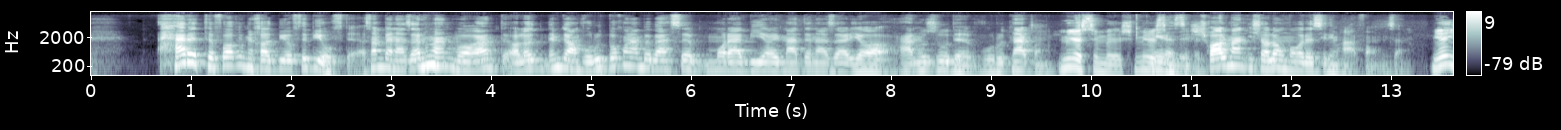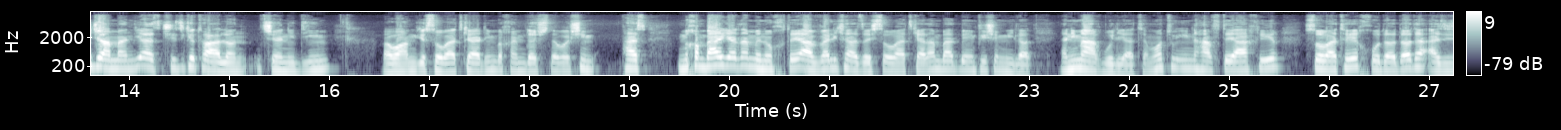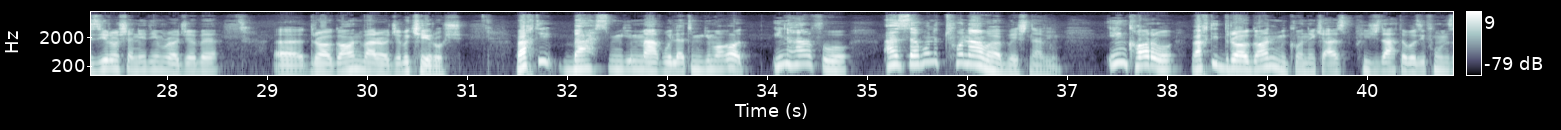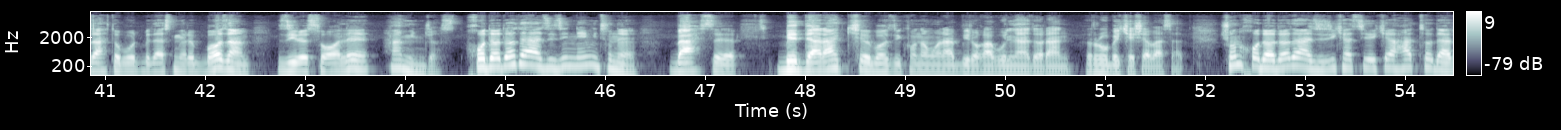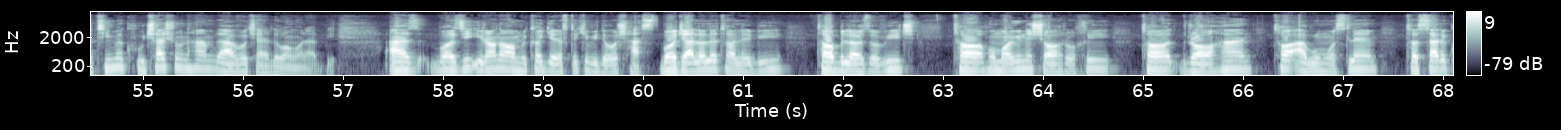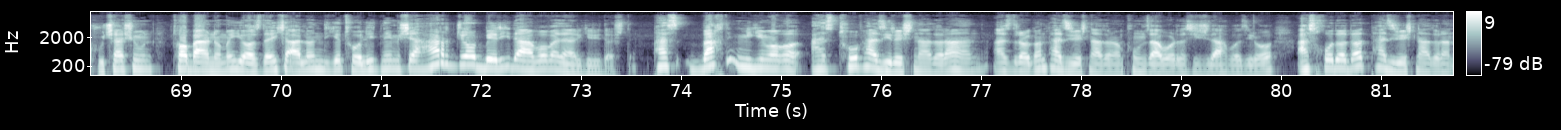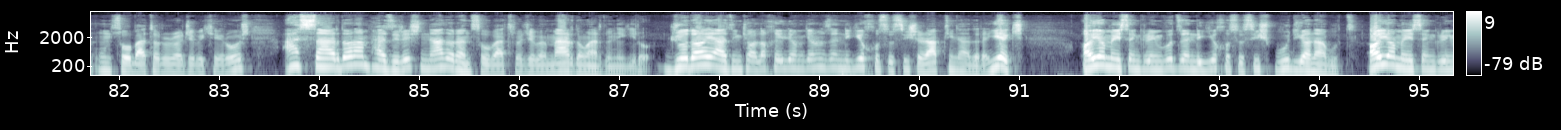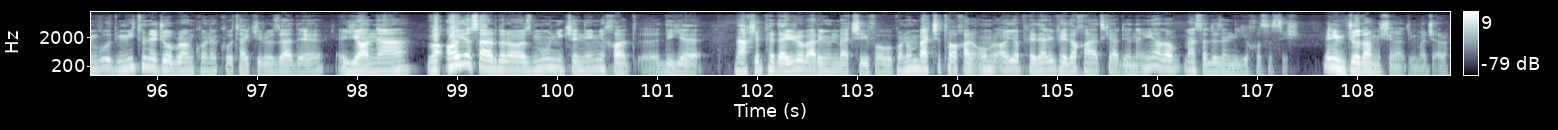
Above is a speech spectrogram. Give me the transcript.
هر اتفاقی می‌خواد بیفته بیفته. اصلا به نظر من واقعا حالا نمی‌دونم ورود بکنم به بحث مربی های مد نظر یا هنوز زوده ورود نکنم می‌رسیم بهش می‌رسیم, می‌رسیم بهش. حال من ایشالا اون موقع رسیدیم حرفامو می‌زنم. میان جمعندی از چیزی که تا الان شنیدیم و با هم دیگه صحبت کردیم بخوایم داشته باشیم. پس می‌خوام برگردم به نقطه اولی که ازش صحبت کردم بعد به این پیش میلاد. یعنی مقبولیت. ما تو این هفته اخیر صحبت های خداداد عزیزی رو شنیدیم راجع به دراگان و راجع به کیروش. وقتی بحث میگیم مقبولیت میگیم آقا این حرف رو از زبان تو نباید بشنویم. این کار رو وقتی دراگان می‌کنه که از 18 تا بازی 15 تا برد به دست میاره بازم زیر سواله همینجاست. خداداد عزیزی نمی‌تونه بحث به درک بازیکن مربی رو قبول ندارن رو بکشه وسط. چون خداداد عزیزی کسیه که حتی در تیم کوچهشون هم دعوا کرده با مربی. از بازی ایران و آمریکا گرفته که ویدیوش هست. با جلال طالبی تا بلازوویچ تا همایون شاهروخی تا راهن تا ابو مسلم تا سر کوچهشون تا برنامه 11 که الان دیگه تولید نمیشه هر جا بری دعوا و درگیری داشته. پس وقتی میگیم آقا از تو پذیرش ندارن از دراگان پذیرش ندارن 15 برد از 18 بازی رو از خداداد پذیرش ندارن اون صحبت ها رو راجع به کیروش از سردارم پذیرش ندارن صحبت راجع به مرد و مردونگی رو. جدای از اینکه حالا خیلی میگن اون زندگی خصوصیش ربطی نداره. یک آیا میسن گرینوود زندگی خصوصیش بود یا نبود؟ آیا میسن گرینوود می‌تونه جبران کنه کتکی رو زده یا نه؟ و آیا سردار آزمونی که نمی‌خواد دیگه نقش پدری رو برای اون بچه ایفا بکنه اون بچه تا آخر عمر آیا پدری پیدا خواهد کرد یا نه؟ این حالا مسئله زندگی خصوصیش. بریم جدا میشیم از این ماجرا.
